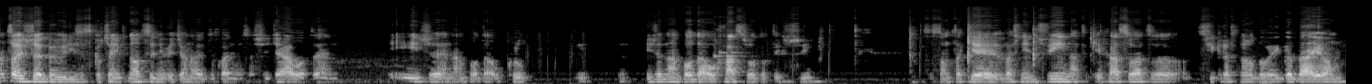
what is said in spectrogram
No coś, że byli zaskoczeni w nocy, nie wiedział nawet dokładnie co się działo, ten... I że nam podał klub... I że nam podał hasło do tych drzwi. To są takie właśnie drzwi na takie hasła, co ci krasnoludowie gadają.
